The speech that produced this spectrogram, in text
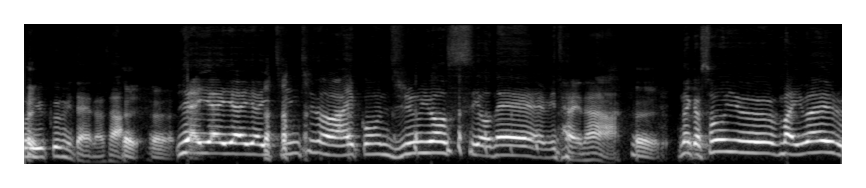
を行くみたいなさ、はいはい。いやいやいやいや一日のアイコン重要っすよね みたいな。はいなんかそういう、まあ、いわゆる、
